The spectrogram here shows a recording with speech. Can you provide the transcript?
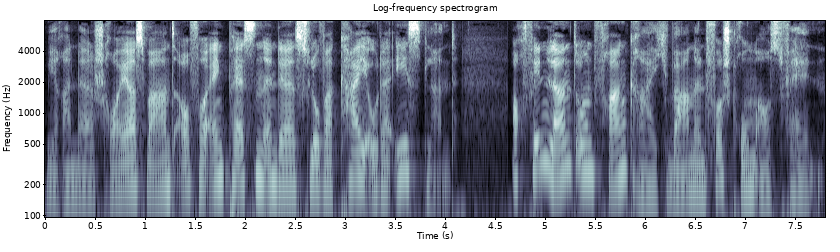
Miranda Schreuers warnt auch vor Engpässen in der Slowakei oder Estland. Auch Finnland und Frankreich warnen vor Stromausfällen.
